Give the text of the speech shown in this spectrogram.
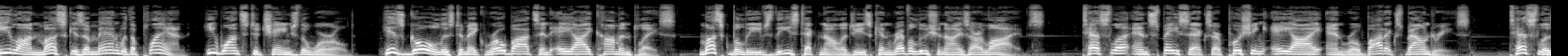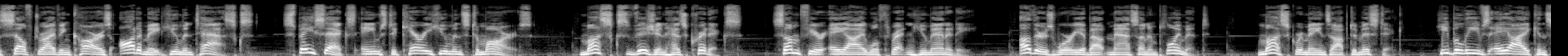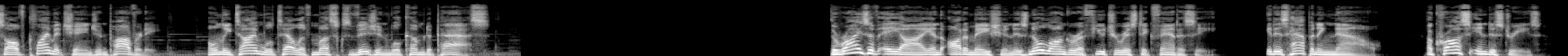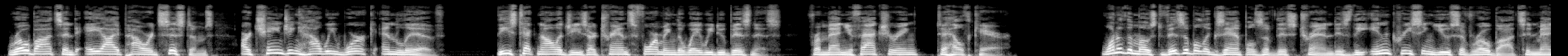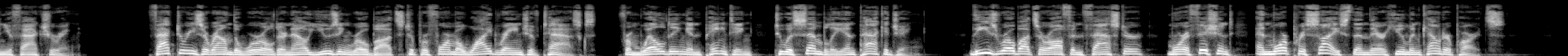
Elon Musk is a man with a plan. He wants to change the world. His goal is to make robots and AI commonplace. Musk believes these technologies can revolutionize our lives. Tesla and SpaceX are pushing AI and robotics boundaries. Tesla's self-driving cars automate human tasks. SpaceX aims to carry humans to Mars. Musk's vision has critics. Some fear AI will threaten humanity. Others worry about mass unemployment. Musk remains optimistic. He believes AI can solve climate change and poverty. Only time will tell if Musk's vision will come to pass. The rise of AI and automation is no longer a futuristic fantasy. It is happening now. Across industries, robots and AI-powered systems are changing how we work and live. These technologies are transforming the way we do business, from manufacturing to healthcare. One of the most visible examples of this trend is the increasing use of robots in manufacturing. Factories around the world are now using robots to perform a wide range of tasks, from welding and painting to assembly and packaging. These robots are often faster, more efficient, and more precise than their human counterparts.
